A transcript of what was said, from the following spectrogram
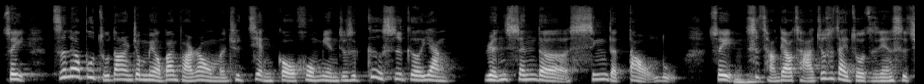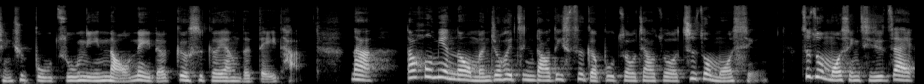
所以资料不足，当然就没有办法让我们去建构后面就是各式各样人生的新的道路。所以市场调查就是在做这件事情，去补足你脑内的各式各样的 data。那到后面呢，我们就会进到第四个步骤，叫做制作模型。制作模型其实，在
